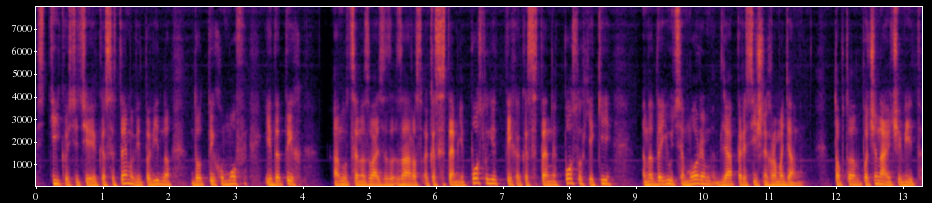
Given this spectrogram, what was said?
стійкості цієї екосистеми, відповідно до тих умов і до тих, а ну це називається зараз екосистемні послуги, тих екосистемних послуг, які надаються морем для пересічних громадян. Тобто, починаючи від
